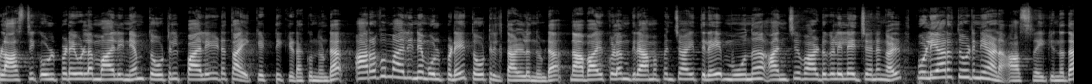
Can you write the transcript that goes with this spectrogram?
പ്ലാസ്റ്റിക് ഉൾപ്പെടെയുള്ള മാലിന്യം തോട്ടിൽ പലയിടത്തായി കെട്ടിക്കിടക്കുന്നുണ്ട്. അറവ് മാലിന്യം ഉൾപ്പെടെ തോട്ടിൽ തള്ളുന്നുണ്ട്. നാവായിക്കുളം ഗ്രാമപഞ്ചായത്തിലെ മൂന്ന് അഞ്ച് വാർഡുകളിലെ ജനങ്ങൾ പുളിയാറത്തോടിനെയാണ് ആശ്രയിക്കുന്നത്.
